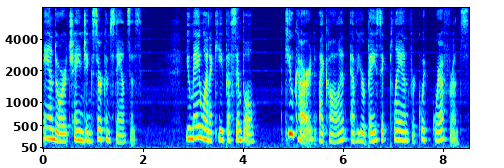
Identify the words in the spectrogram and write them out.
and or changing circumstances. You may want to keep a simple cue card, I call it, of your basic plan for quick reference.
